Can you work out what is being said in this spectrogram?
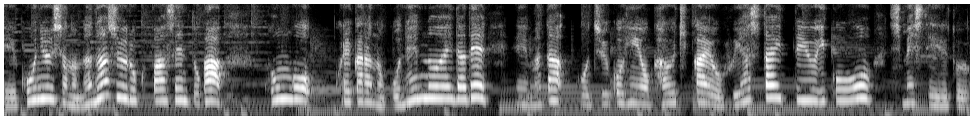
え購入者の76%が今後これからの5年の間で、えまたこう中古品を買う機会を増やしたいっていう意向を示していると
